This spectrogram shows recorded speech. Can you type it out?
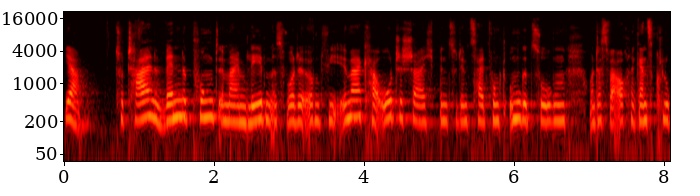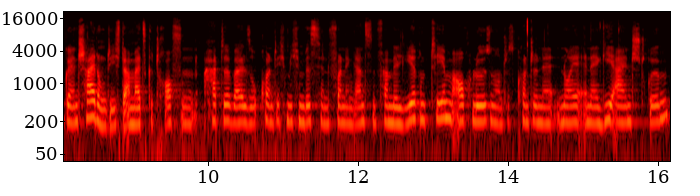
ja totalen Wendepunkt in meinem Leben. Es wurde irgendwie immer chaotischer. Ich bin zu dem Zeitpunkt umgezogen und das war auch eine ganz kluge Entscheidung, die ich damals getroffen hatte, weil so konnte ich mich ein bisschen von den ganzen familiären Themen auch lösen und es konnte eine neue Energie einströmen.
